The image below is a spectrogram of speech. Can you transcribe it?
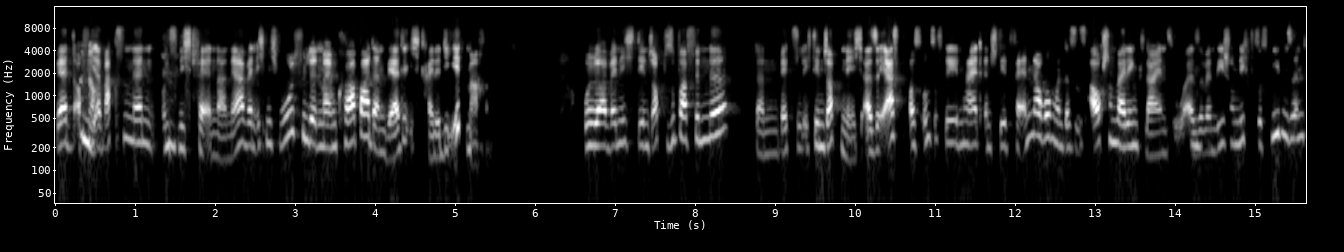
werden auch genau. die Erwachsenen uns mhm. nicht verändern. Ja? Wenn ich mich wohlfühle in meinem Körper, dann werde ich keine Diät machen. Oder wenn ich den Job super finde, dann wechsle ich den Job nicht. Also erst aus Unzufriedenheit entsteht Veränderung und das ist auch schon bei den Kleinen so. Also mhm. wenn sie schon nicht zufrieden sind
